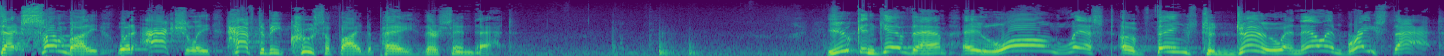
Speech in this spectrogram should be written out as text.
that somebody would actually have to be crucified to pay their sin debt. You can give them a long list of things to do and they'll embrace that.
